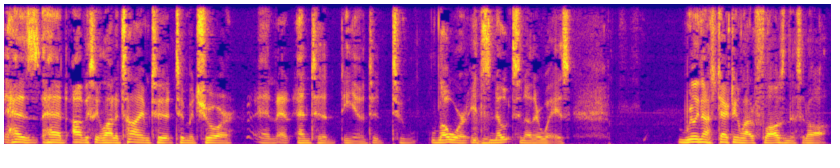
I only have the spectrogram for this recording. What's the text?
has had obviously a lot of time to, to mature and, and, and to you know to, to lower its notes in other ways. Really not detecting a lot of flaws in this at all,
